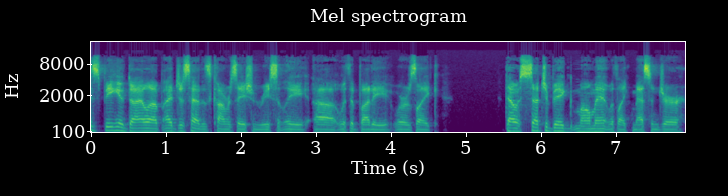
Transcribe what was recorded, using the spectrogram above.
speaking of dial up, I just had this conversation recently uh, with a buddy where it was like, that was such a big moment with like Messenger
